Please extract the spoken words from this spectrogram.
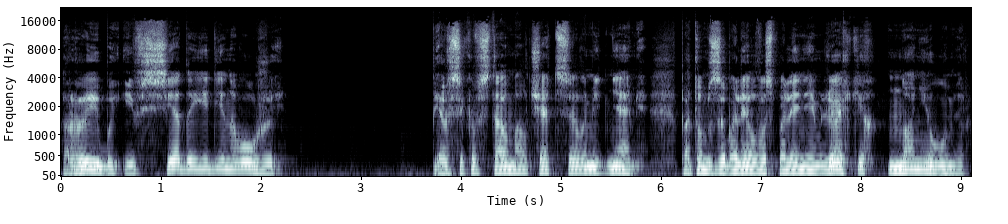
рыбы и все до единого ужи. Персиков стал молчать целыми днями, потом заболел воспалением легких, но не умер.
